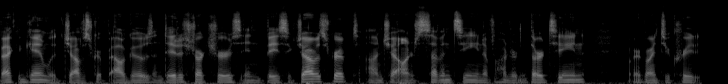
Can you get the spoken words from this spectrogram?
back again with JavaScript algos and data structures in basic JavaScript on challenge 17 of 113. We're going to create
